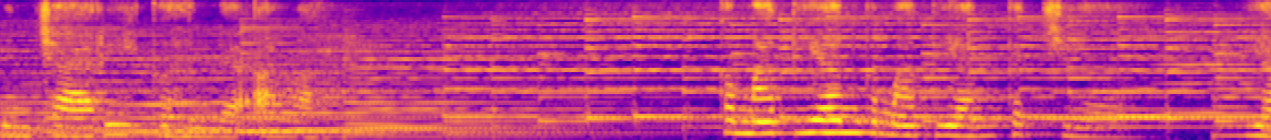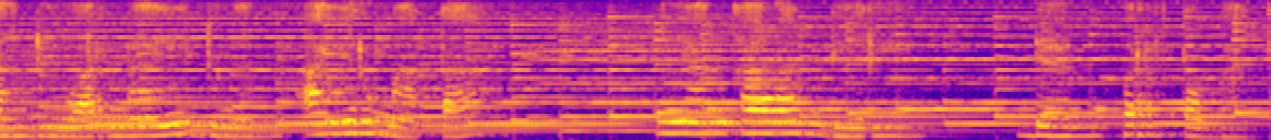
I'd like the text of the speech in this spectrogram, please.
mencari kehendak Allah. Kematian-kematian kecil yang diwarnai dengan air mata, penyangkalan diri, dan pertobatan.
